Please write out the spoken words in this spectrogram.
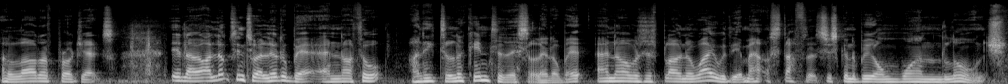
a lot of projects. You know, I looked into it a little bit and I thought, I need to look into this a little bit. And I was just blown away with the amount of stuff that's just going to be on one launch.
